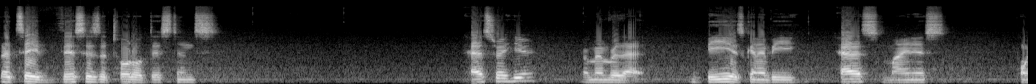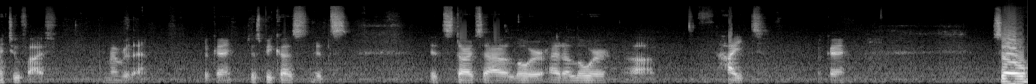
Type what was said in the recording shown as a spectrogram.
let's say this is the total distance s right here. Remember that b is gonna be s minus 0.25. Remember that, okay? Just because it's it starts at a lower at a lower uh, height, okay? So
